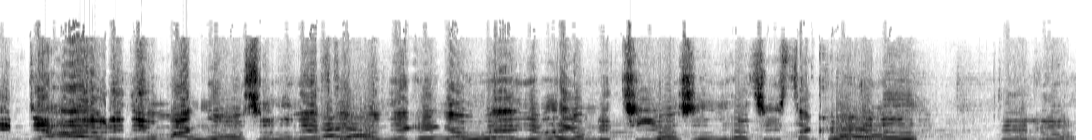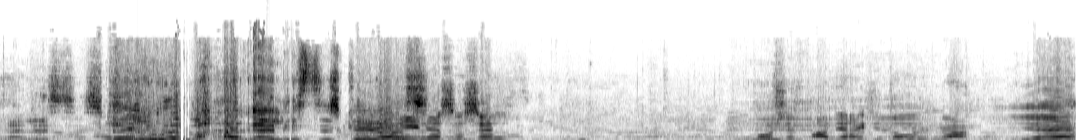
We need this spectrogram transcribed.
Jamen, det har jeg jo det. Det er jo mange år siden efterhånden. Jeg kan ikke ud af. Jeg ved ikke, om det er 10 år siden, jeg har sidst der kørt Ja, ja, ja. hernede. Det lyder realistisk. Det lyder meget realistisk, ikke Det også? ligner sig selv. Bortset fra, at det er rigtig dårligt vejr. Ja,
